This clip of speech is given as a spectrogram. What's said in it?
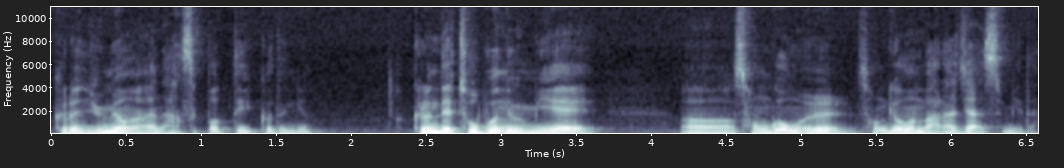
그런 유명한 학습법도 있거든요. 그런데 좁은 의미의 어, 성공을 성경은 말하지 않습니다.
